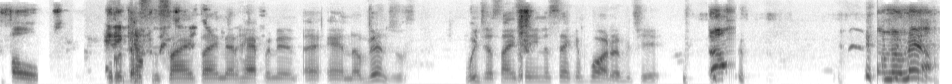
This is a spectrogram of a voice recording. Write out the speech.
unfolds. And But that's the same thing that happened in uh, in Avengers. We just ain't seen the second part of it yet. I don't know now.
